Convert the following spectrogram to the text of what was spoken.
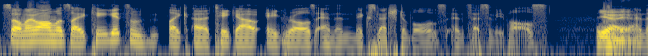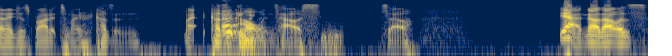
So my mom was like, can you get some like uh, takeout egg rolls and then mixed vegetables and sesame balls? Yeah, yeah. And then I just brought it to my cousin, my cousin Okay. Alwyn's house. So yeah, no, that was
